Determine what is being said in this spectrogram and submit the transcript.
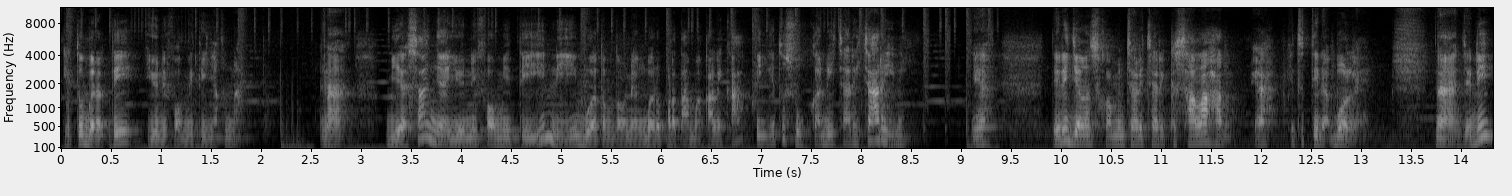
itu berarti uniformity-nya kena. Nah biasanya uniformity ini buat teman-teman yang baru pertama kali cupping itu suka dicari-cari nih ya. Jadi jangan suka mencari-cari kesalahan ya. Itu tidak boleh. Nah jadi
